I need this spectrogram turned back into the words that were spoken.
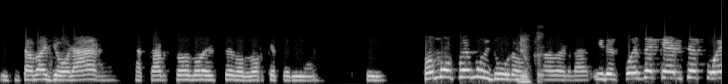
Necesitaba llorar, sacar todo ese dolor que tenía. Sí. Como fue muy duro, Yo la verdad. Y después de que él se fue,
